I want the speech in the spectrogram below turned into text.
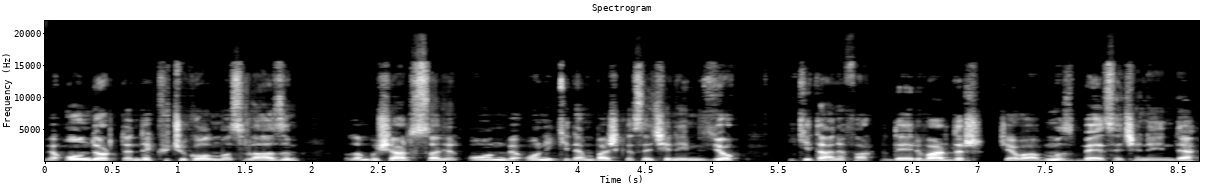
Ve 14'ten de küçük olması lazım. O zaman bu şartı sağlayan 10 ve 12'den başka seçeneğimiz yok. İki tane farklı değeri vardır. Cevabımız B seçeneğinde.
